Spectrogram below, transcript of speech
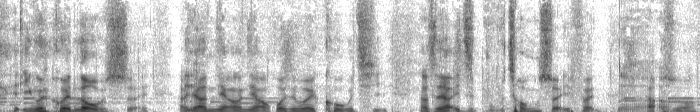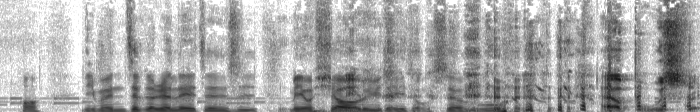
因为会漏水，要尿尿或者会哭泣，然后要一直补充水分。然后说哦，你们这个人类真是没有效率的一种生物，还要补水。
